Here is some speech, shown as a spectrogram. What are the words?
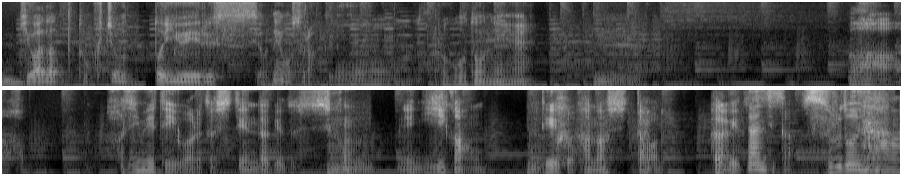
うん際立った特徴と言えるっすよねおそらくお。ーなるほどね。うんわあ、初めて言われた視点だけど、しかもね、2時間？うん程度話しただけで、3時間？鋭いなあ、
